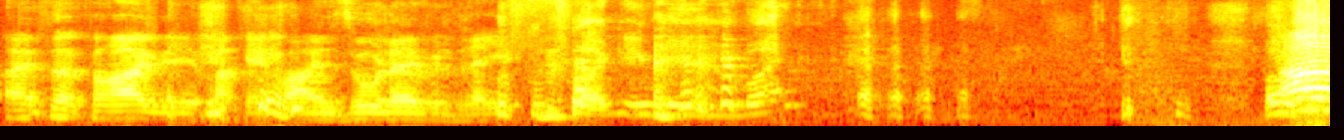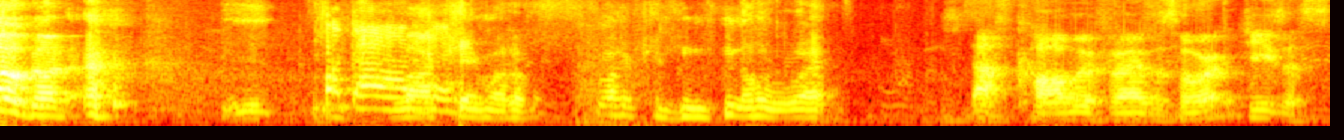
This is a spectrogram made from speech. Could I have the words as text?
I look behind me and fucking mine's all over the place. Fucking me, what? oh god! Fuck out That of here! came out of fucking nowhere. That's karma if I ever saw it. Jesus.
